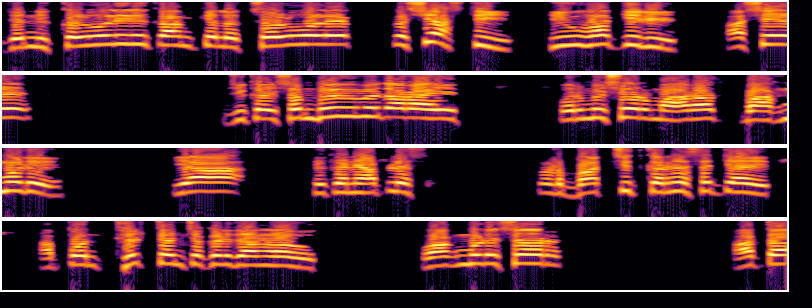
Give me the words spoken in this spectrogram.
ज्यांनी कळवळीने काम केलं चळवळ कशी असती ही उभा केली असे जे काही संभाव्य उमेदवार आहेत परमेश्वर महाराज बागमडे या ठिकाणी आपल्याकडे बातचीत करण्यासाठी आहेत. आपण थेट त्यांच्याकडे जाणार आहोत. वाघमोडे सर आता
